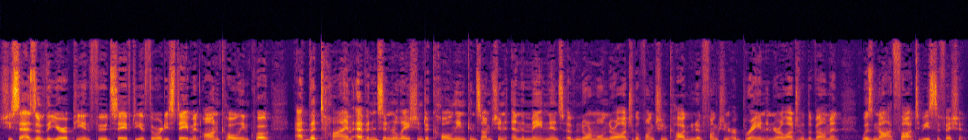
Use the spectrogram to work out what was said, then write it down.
She says of the European Food Safety Authority statement on choline, quote, at the time, evidence in relation to choline consumption and the maintenance of normal neurological function, cognitive function, or brain and neurological development was not thought to be sufficient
